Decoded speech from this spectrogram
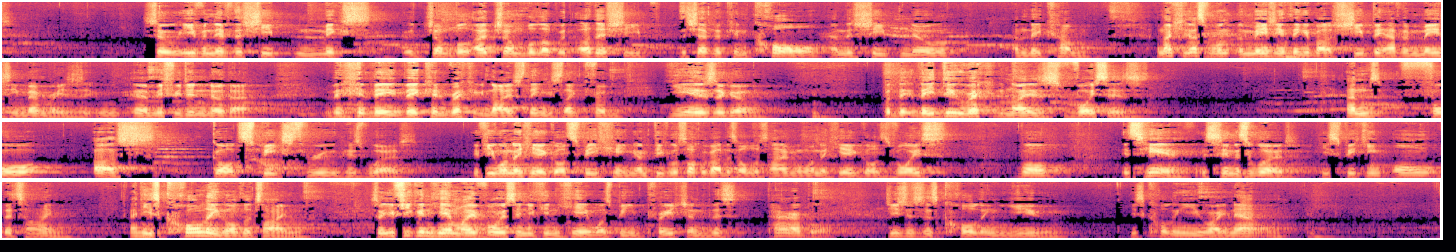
So even if the sheep mix jumble, are jumbled up with other sheep, the shepherd can call, and the sheep know, and they come. And actually, that's one amazing thing about sheep. They have amazing memories. Um, if you didn't know that, they, they, they can recognize things like from years ago. But they, they do recognize voices. And for us, God speaks through His Word. If you want to hear God speaking, and people talk about this all the time and want to hear God's voice, well, it's here. It's in His Word. He's speaking all the time. And He's calling all the time. So if you can hear my voice and you can hear what's being preached in this parable, Jesus is calling you. He's calling you right now.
